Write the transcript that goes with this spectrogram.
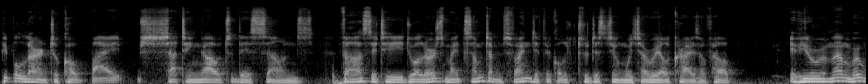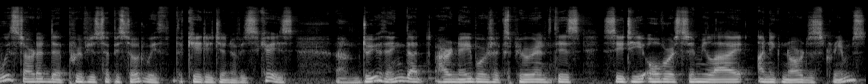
people learn to cope by shutting out these sounds. Thus, city dwellers might sometimes find difficult to distinguish a real cries of help. If you remember, we started the previous episode with the Kitty Genovese case. Um, do you think that her neighbors experienced this city overstimuli and ignored the screams?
